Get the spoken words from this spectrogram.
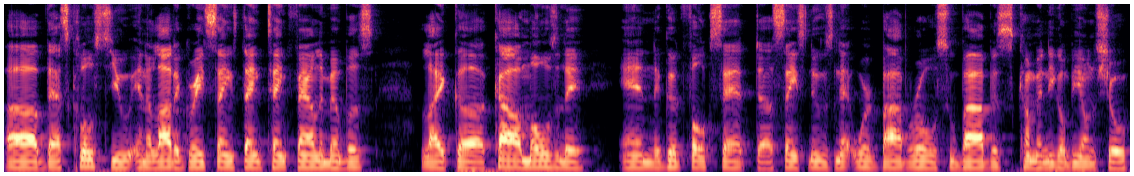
uh, that's close to you and a lot of great Saints think tank family members like uh, Kyle Mosley and the good folks at uh, Saints News Network, Bob Rose, who Bob is coming. He's gonna be on the show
